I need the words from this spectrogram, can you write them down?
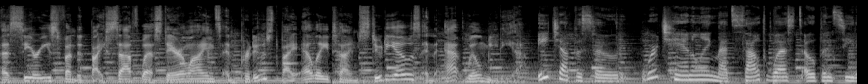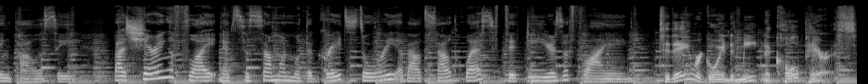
A series funded by Southwest Airlines and produced by LA Times Studios and At Will Media. Each episode, we're channeling that Southwest open seating policy by sharing a flight next to someone with a great story about Southwest's 50 years of flying. Today we're going to meet Nicole Paris,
